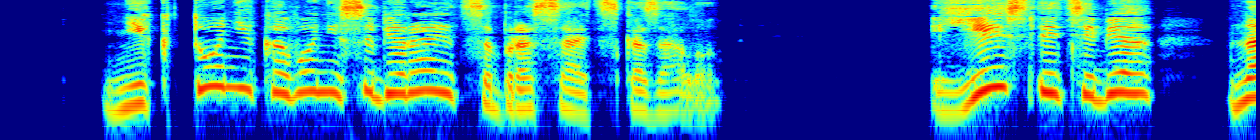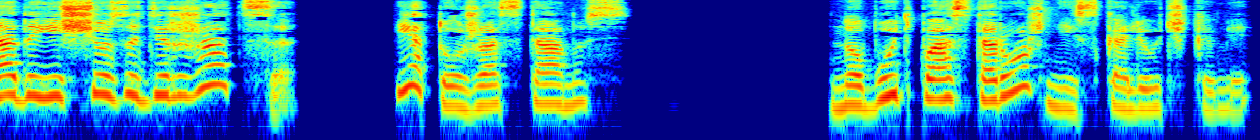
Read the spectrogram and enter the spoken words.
— Никто никого не собирается бросать, — сказал он. — Если тебе надо еще задержаться, я тоже останусь. Но будь поосторожней с колючками.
